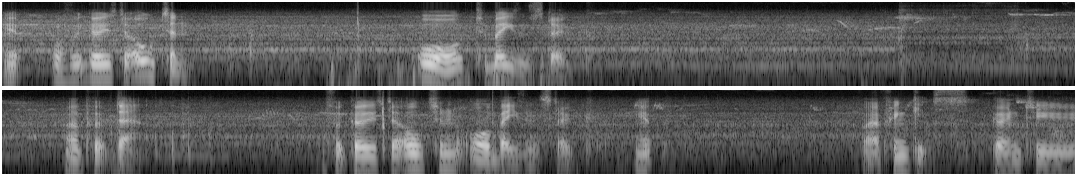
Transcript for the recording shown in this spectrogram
Yep, off it goes to Alton. Or to Basingstoke. I'll put that. If it goes to Alton or Basingstoke. Yep. But I think it's going to.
